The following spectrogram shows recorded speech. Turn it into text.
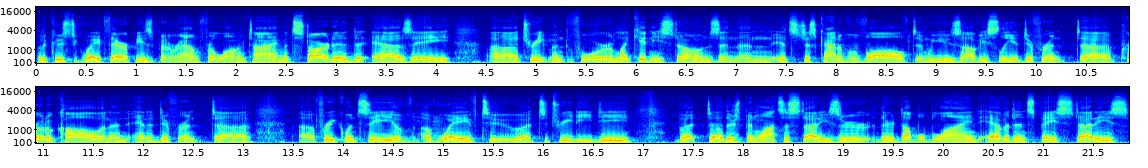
But acoustic wave therapy has been around for a long time. It started as a uh, treatment for like kidney stones, and then it's just kind of evolved, and we use obviously a different uh, protocol and a, and a different uh, uh frequency of, of wave to, uh, to treat ED. But uh, there's been lots of studies. They're, they're double-blind, evidence-based studies.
